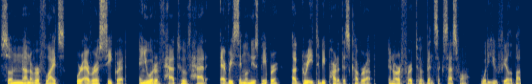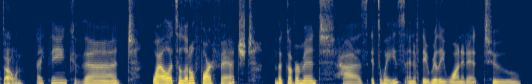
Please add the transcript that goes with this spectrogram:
So none of her flights were ever a secret, and you would have had to have had every single newspaper agree to be part of this cover up in order for it to have been successful. What do you feel about that one? I think that while it's a little far fetched, the government has its ways. And if they really wanted it to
